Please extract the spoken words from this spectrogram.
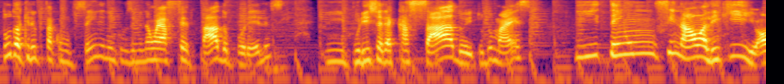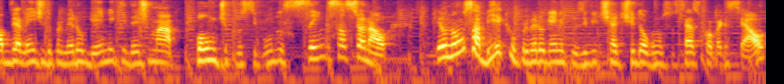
tudo aquilo que está acontecendo, ele inclusive não é afetado por eles, e por isso ele é caçado e tudo mais. E tem um final ali que, obviamente, do primeiro game, que deixa uma ponte pro segundo sensacional. Eu não sabia que o primeiro game, inclusive, tinha tido algum sucesso comercial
